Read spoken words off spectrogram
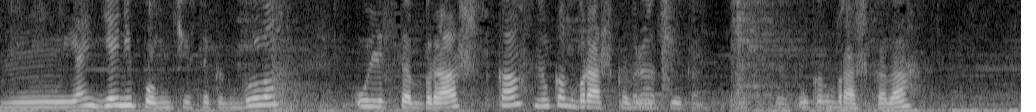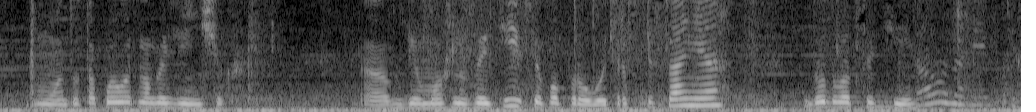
Ну, я, я не помню, честно, как было. Улица Бражска. Ну, как Бражка звучит. Ну, как Бражка, да? Вот, тут такой вот магазинчик, э, где можно зайти и все попробовать. Расписание до 20. Да, наливки.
